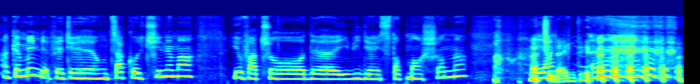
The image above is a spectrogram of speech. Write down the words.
Anche a me piace un sacco il cinema. Io faccio dei video in stop motion. Accidenti. Anche...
